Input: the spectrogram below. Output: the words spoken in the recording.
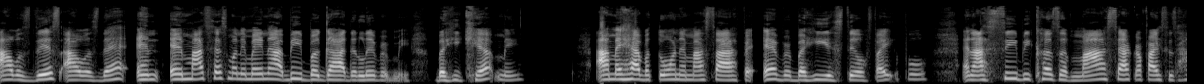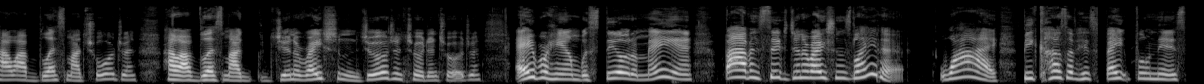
I was this, I was that. And and my testimony may not be, but God delivered me. But he kept me. I may have a thorn in my side forever, but he is still faithful. And I see because of my sacrifices how I've blessed my children, how I've blessed my generation, children, children, children. Abraham was still the man five and six generations later. Why? Because of his faithfulness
